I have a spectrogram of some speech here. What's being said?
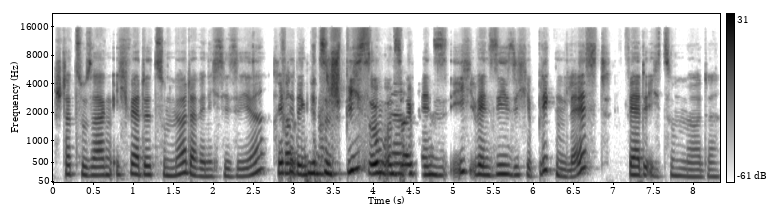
statt zu sagen: „Ich werde zum Mörder, wenn ich sie sehe“, dreht er den ganzen Spieß um und Ja. sagt: „Wenn ich wenn sie sich hier blicken lässt, werde ich zum Mörder.“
